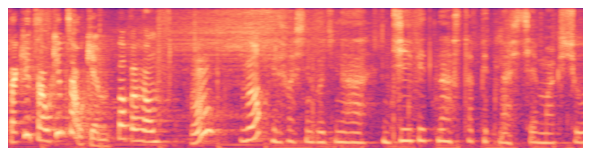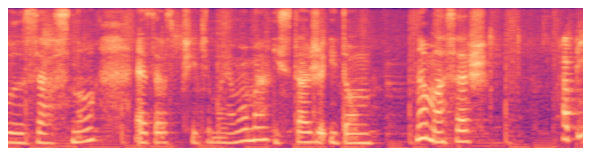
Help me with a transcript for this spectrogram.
Takie całkiem, całkiem. Spoko są. Mm? No. Jest właśnie godzina 19.15. Maksiu zasnął. E, zaraz przyjdzie moja mama i starzy idą na masaż. Happy?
